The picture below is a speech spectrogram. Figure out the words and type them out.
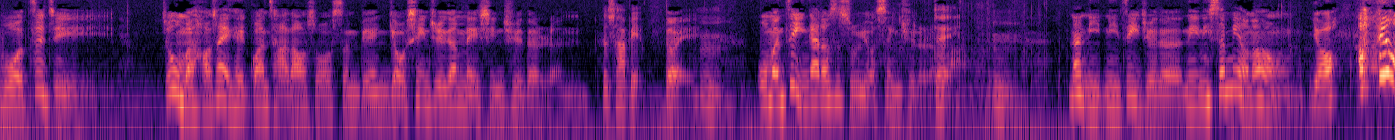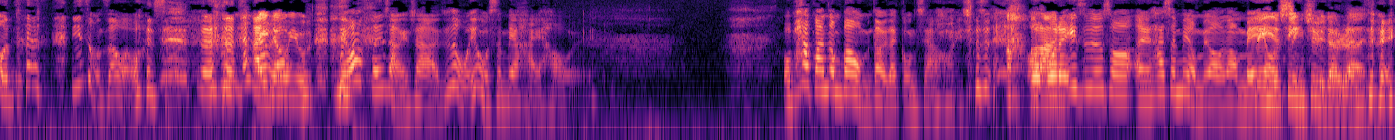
我自己，就我们好像也可以观察到，说身边有兴趣跟没兴趣的人的差别。对，嗯，我们自己应该都是属于有兴趣的人吧？嗯，那你你自己觉得，你你身边有那种有？哎，我这你怎么知道我要问什么？I know you，你要分享一下，就是我因为我身边还好哎，我怕观众不知道我们到底在攻下会，就是我我的意思是说，哎，他身边有没有那种没有兴趣的人？对，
